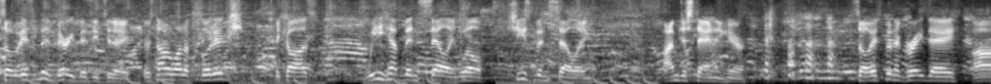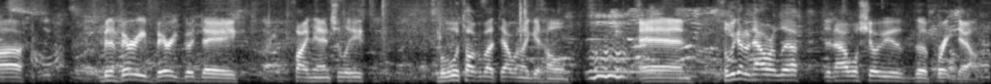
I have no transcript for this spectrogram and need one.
so it's been very busy today. There's not a lot of footage because we have been selling. Well, she's been selling. I'm just standing here. So it's been a great day. Uh, been a very, very good day financially. But we'll talk about that when I get home. And so we got an hour left, and I will show you the breakdown.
